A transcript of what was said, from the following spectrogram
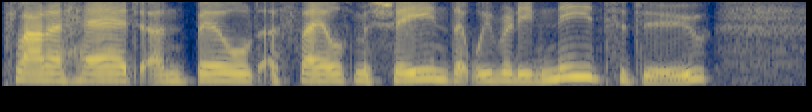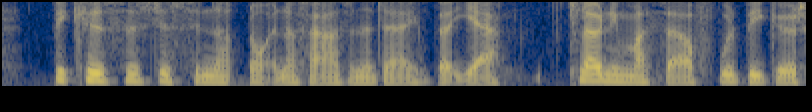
plan ahead and build a sales machine that we really need to do because there's just not enough hours in a day. But yeah, cloning myself would be good.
